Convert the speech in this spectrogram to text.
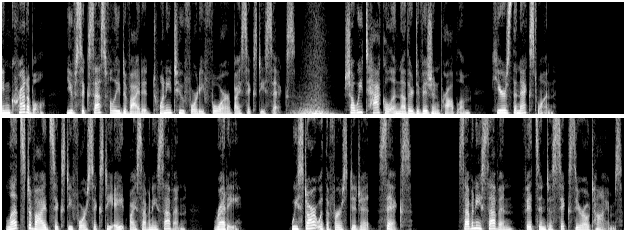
Incredible, you've successfully divided 2244 by 66. Shall we tackle another division problem? Here's the next one. Let's divide 6468 by 77. Ready. We start with the first digit, 6. 77 fits into 6 zero times.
